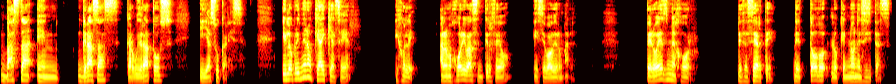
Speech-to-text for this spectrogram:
basta en grasas, carbohidratos y azúcares. Y lo primero que hay que hacer, híjole, a lo mejor iba a sentir feo y se va a oír mal pero es mejor deshacerte de todo lo que no necesitas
